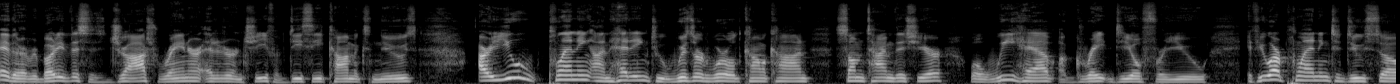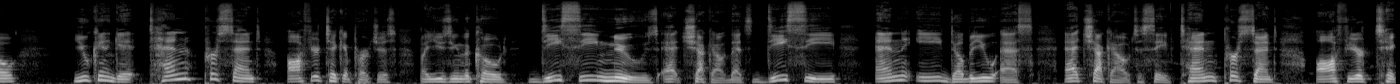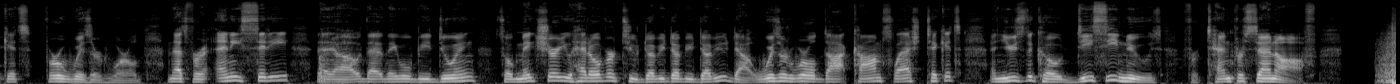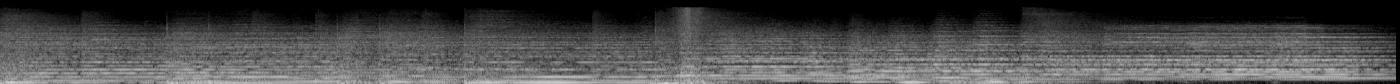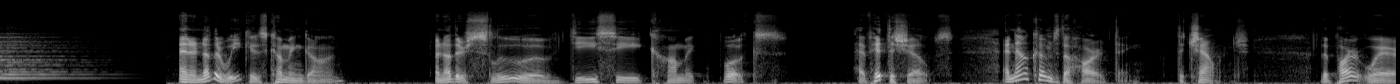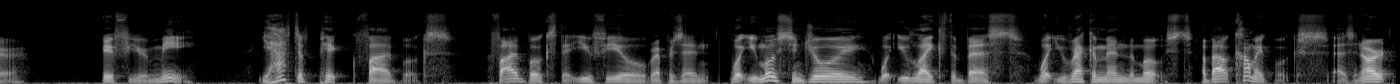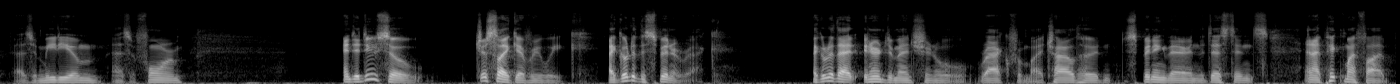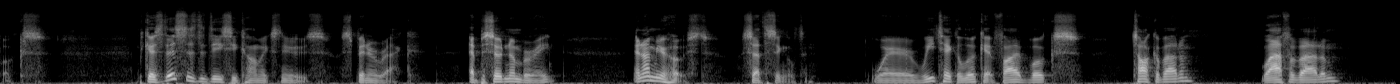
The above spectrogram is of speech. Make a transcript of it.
Hey there, everybody. This is Josh Rayner, editor in chief of DC Comics News. Are you planning on heading to Wizard World Comic Con sometime this year? Well, we have a great deal for you. If you are planning to do so, you can get 10% off your ticket purchase by using the code DC News at checkout. That's DC N E W S at checkout to save 10% off your tickets for Wizard World. And that's for any city that, uh, that they will be doing. So make sure you head over to www.wizardworld.com slash tickets and use the code DC News for 10% off. Another week is come and gone. Another slew of DC comic books have hit the shelves. And now comes the hard thing, the challenge. The part where, if you're me, you have to pick five books. Five books that you feel represent what you most enjoy, what you like the best, what you recommend the most about comic books as an art, as a medium, as a form. And to do so, just like every week, I go to the spinner rack. I go to that interdimensional rack from my childhood, spinning there in the distance, and I pick my five books. Because this is the DC Comics News Spinner Rack, episode number eight, and I'm your host, Seth Singleton, where we take a look at five books, talk about them, laugh about them,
